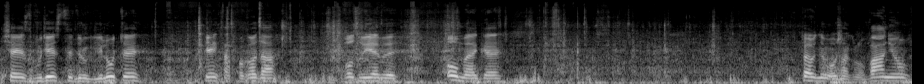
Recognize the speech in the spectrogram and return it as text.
Dzisiaj jest 22 luty, piękna pogoda. Wodujemy Omegę w pełnym ożaglowaniu.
